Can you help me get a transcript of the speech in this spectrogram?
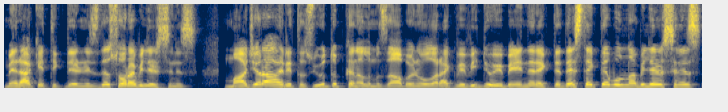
merak ettiklerinizi de sorabilirsiniz. Macera Haritası YouTube kanalımıza abone olarak ve videoyu beğenerek de destekte bulunabilirsiniz.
